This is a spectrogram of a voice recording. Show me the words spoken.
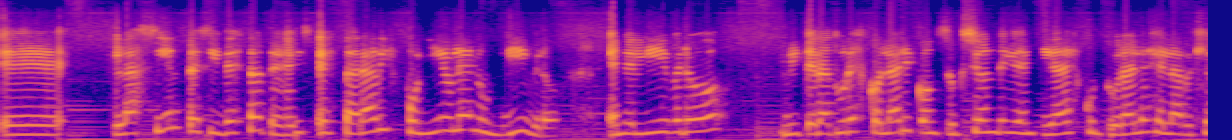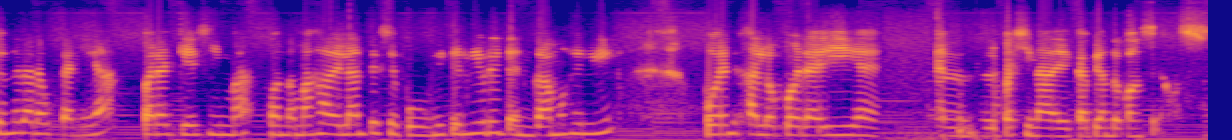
eh, la síntesis de esta tesis estará disponible en un libro, en el libro literatura escolar y construcción de identidades culturales en la región de la Araucanía, para que si más, cuando más adelante se publique el libro y tengamos el link, pueden dejarlo por ahí en, en la página de Capeando Consejos.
